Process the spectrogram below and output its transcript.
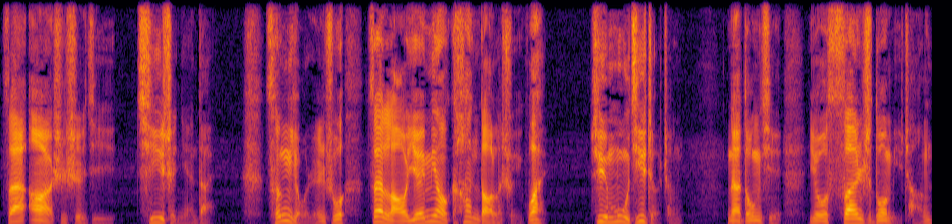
在二十世纪七十年代，曾有人说在老爷庙看到了水怪。据目击者称，那东西有三十多米长，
